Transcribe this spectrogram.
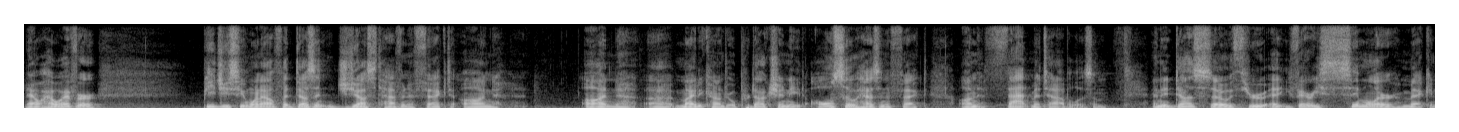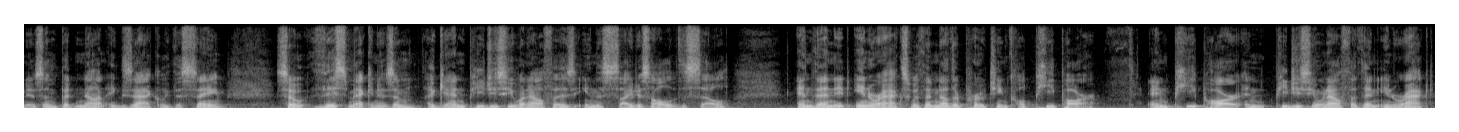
Now, however, PGC1 alpha doesn't just have an effect on on uh, mitochondrial production, it also has an effect on fat metabolism. And it does so through a very similar mechanism, but not exactly the same. So, this mechanism, again, PGC1 alpha is in the cytosol of the cell, and then it interacts with another protein called PPAR. And PPAR and PGC1 alpha then interact,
